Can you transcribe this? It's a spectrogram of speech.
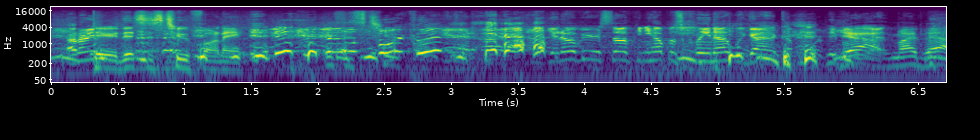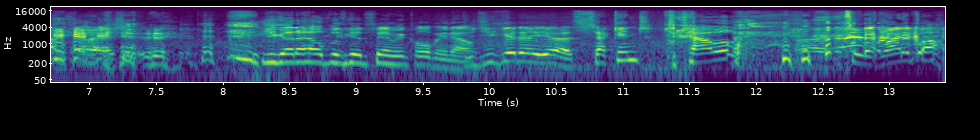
I don't Dude, this is too funny. Aaron, all right, now get over yourself. Can you help us clean up? We got a couple more people. Yeah, to my bad. Sorry. You gotta help us get Sam and Colby now. Did you get a uh, second towel to wipe off?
